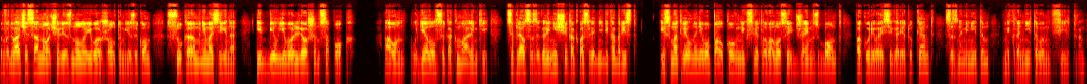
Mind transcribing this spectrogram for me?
В два часа ночи лизнула его желтым языком сука мнемозина и бил его Лешин сапог. А он уделался, как маленький, цеплялся за голенище, как последний декабрист, и смотрел на него полковник светловолосый Джеймс Бонд, покуривая сигарету Кент со знаменитым микронитовым фильтром.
